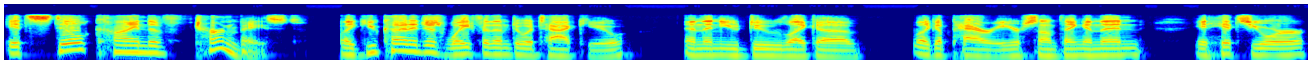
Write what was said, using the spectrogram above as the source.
it's still kind of turn based. Like you kind of just wait for them to attack you, and then you do like a like a parry or something, and then it hits your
